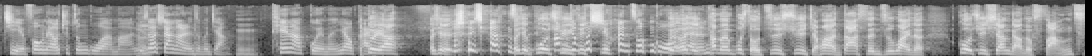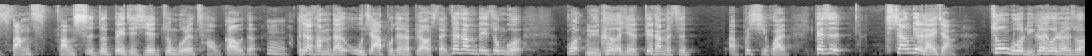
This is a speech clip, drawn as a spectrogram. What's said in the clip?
解封了要去中国玩吗？你知道香港人怎么讲？嗯，天啊，鬼门要开。对啊，而且 就是这样子。而且过去就不喜欢中国人，而且他们不守秩序，讲话很大声之外呢，过去香港的房房房市都被这些中国人炒高的。嗯，而且他们的物价不断的飙升，但他们对中国光旅客，而且对他们是啊不喜欢，但是相对来讲。中国旅客会认为说，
